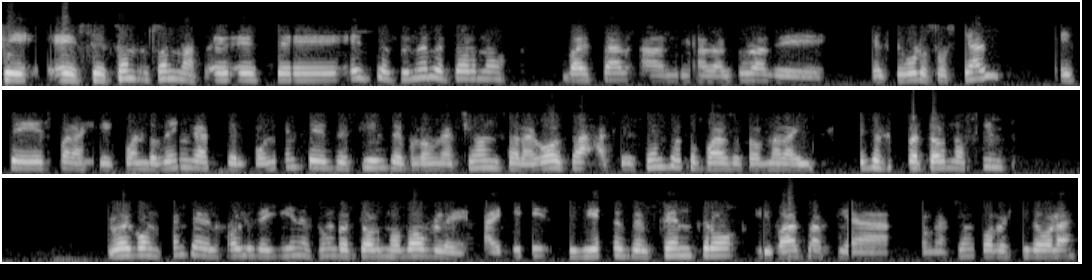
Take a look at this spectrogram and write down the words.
Sí, este, son, son más. E, este, este, el primer retorno va a estar a, la altura de el Seguro Social. Este es para que cuando vengas del poniente, es decir, de prolongación Zaragoza hacia el centro, te puedas retornar ahí. Este es un retorno simple. Luego, enfrente del Holiday Inn es un retorno doble. Ahí, si vienes del centro y vas hacia prolongación corregidora,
